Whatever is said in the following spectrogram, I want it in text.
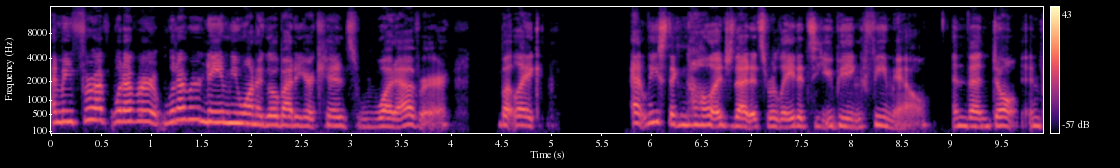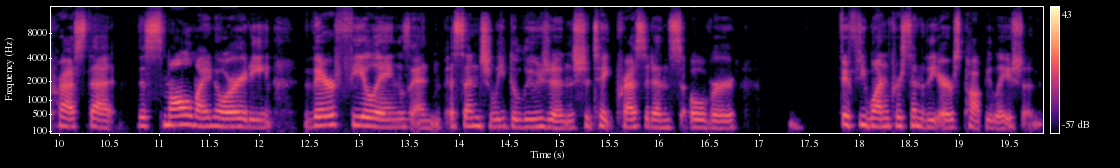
I mean, for whatever whatever name you want to go by to your kids, whatever. But like, at least acknowledge that it's related to you being female, and then don't impress that the small minority their feelings and essentially delusions should take precedence over 51% of the earth's population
